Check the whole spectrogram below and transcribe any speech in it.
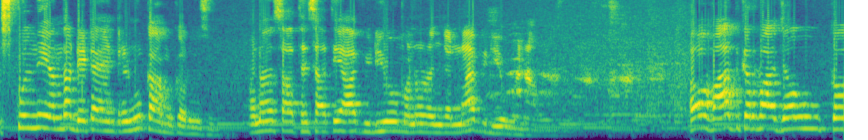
સ્કૂલની અંદર ડેટા એન્ટ્રીનું કામ કરું છું. અને સાથે સાથે આ વીડિયો મનોરંજનના વીડિયો બનાવું છું. હવે વાત કરવા જાઉં કે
